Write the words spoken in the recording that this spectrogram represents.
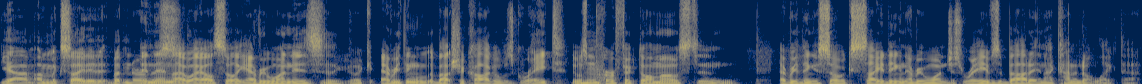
Yeah, I'm, I'm excited but nervous. And then I, I also like everyone is like, like everything about Chicago was great. It was Mhm. perfect almost, and everything is so exciting, and everyone just raves about it. And I kind of don't like that.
